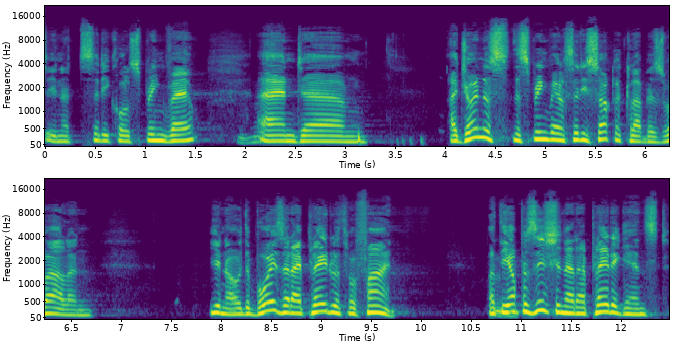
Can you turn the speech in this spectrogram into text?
in a city called Springvale. Mm-hmm. And um, I joined the, the Springvale City Soccer Club as well. And, you know, the boys that I played with were fine. But the hmm. opposition that I played against,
